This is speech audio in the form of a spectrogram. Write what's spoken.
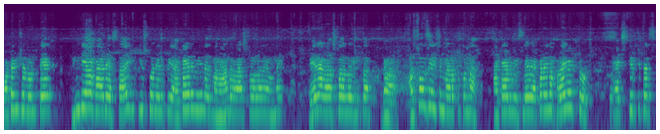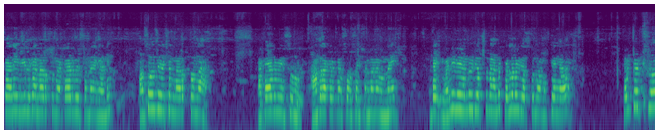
పొటెన్షియల్ ఉంటే ఇండియాకి ఆడే స్థాయికి తీసుకొని వెళ్ళిపోయి అకాడమీలు అది మన ఆంధ్ర రాష్ట్రంలోనే ఉన్నాయి. వేరే రాష్ట్రాల్లో ఇంత అసోసియేషన్ నడుపుతున్న అకాడమీస్ లేవు. ఎక్కడైనా ప్రైవేట్ ఎక్స్ క్రికెటర్స్ కానీ వీలుగా నడుపుతున్న అకాడమీస్ ఉన్నాయి కానీ అసోసియేషన్ నడుపుతున్న అకాడమీస్ ఆంధ్ర క్రికెట్ అసోసియేషన్లోనే ఉన్నాయి. అంటే ఇవన్నీ నేను ఎందుకు చెప్తున్నా అంటే పిల్లలకు చెప్తున్నా ముఖ్యంగా. క్రికెట్లో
